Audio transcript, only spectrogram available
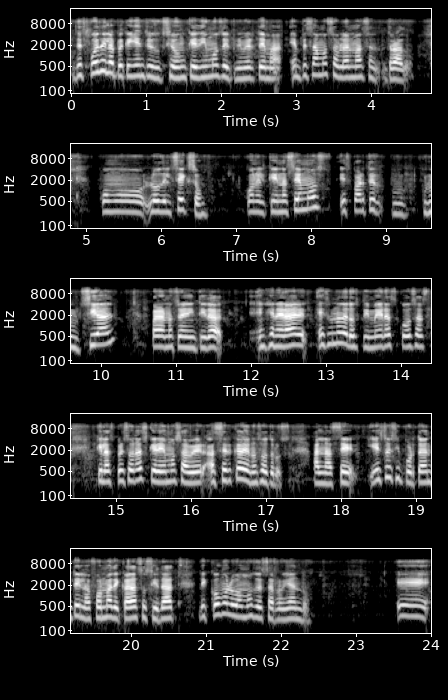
Después de la pequeña introducción que dimos del primer tema, empezamos a hablar más centrado, como lo del sexo, con el que nacemos es parte crucial para nuestra identidad. En general, es una de las primeras cosas que las personas queremos saber acerca de nosotros al nacer, y esto es importante en la forma de cada sociedad, de cómo lo vamos desarrollando. Eh,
